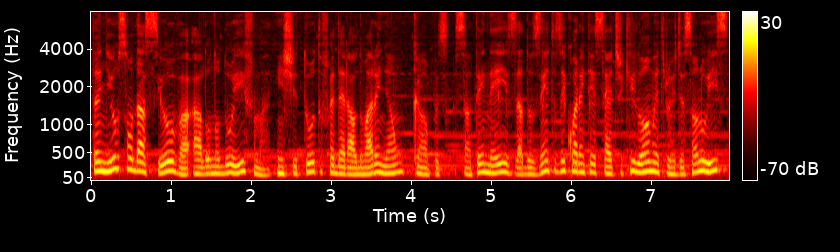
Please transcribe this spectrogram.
Tanilson da Silva, aluno do IFMA, Instituto Federal do Maranhão, campus Santa Inês, a 247 quilômetros de São Luís,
